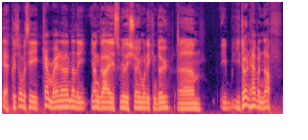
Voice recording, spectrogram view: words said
Yeah, because obviously Cam Rayner, another young guy, is really showing what he can do. Um, you you don't have enough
